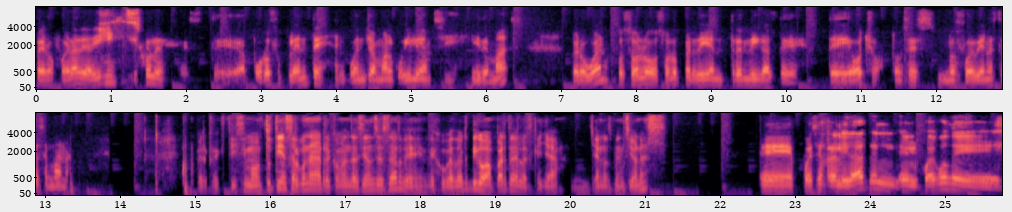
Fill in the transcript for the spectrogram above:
pero fuera de ahí, híjole, este, a puro suplente, el buen Jamal Williams y, demás. Pero bueno, pues solo, solo perdí en tres ligas de, de ocho, entonces nos fue bien esta semana. Perfectísimo. ¿Tú tienes alguna recomendación, César, de, jugador? Digo, aparte de las que ya, ya nos mencionas. Eh, pues en realidad el, juego de,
